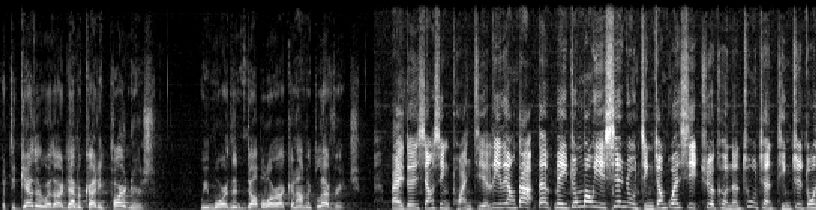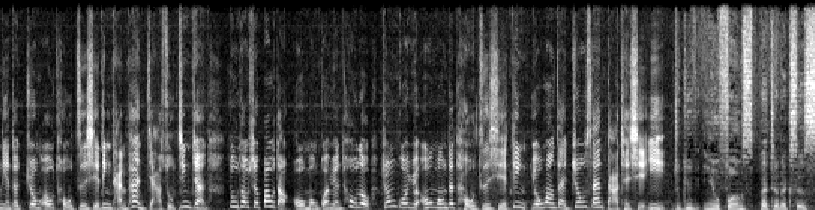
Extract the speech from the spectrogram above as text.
But together with our democratic partners, We more than double our economic leverage. 拜登相信团结力量大，但美中贸易陷入紧张关系，却可能促成停滞多年的中欧投资协定谈判加速进展。路透社报道，欧盟官员透露，中国与欧盟的投资协定有望在周三达成协议。To give EU firms better access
